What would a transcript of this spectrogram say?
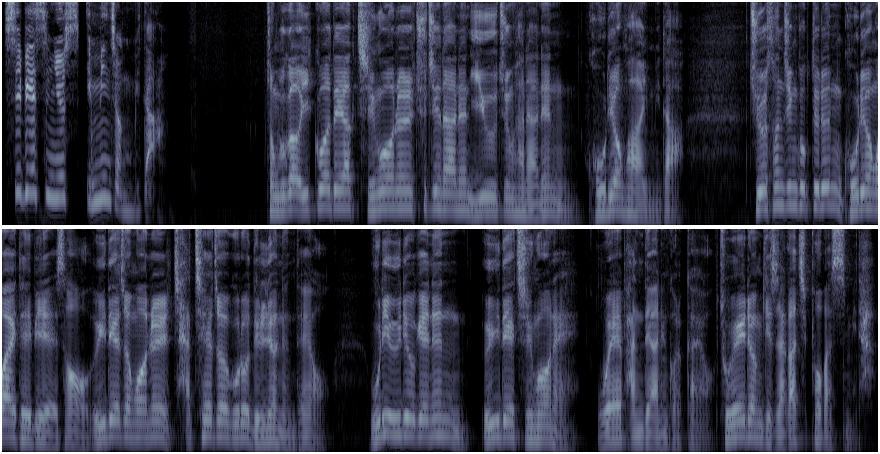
CBS 뉴스 임민정입니다. 정부가 의과대학 증원을 추진하는 이유 중 하나는 고령화입니다. 주요 선진국들은 고령화에 대비해서 의대 정원을 자체적으로 늘렸는데요. 우리 의료계는 의대 증원에 왜 반대하는 걸까요? 조혜령 기자가 짚어봤습니다.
